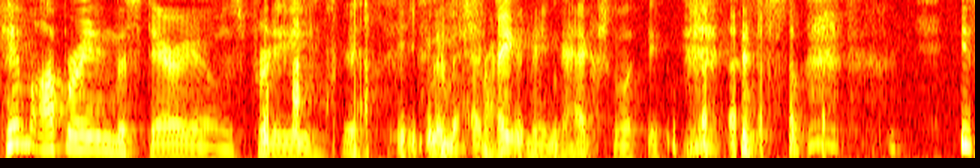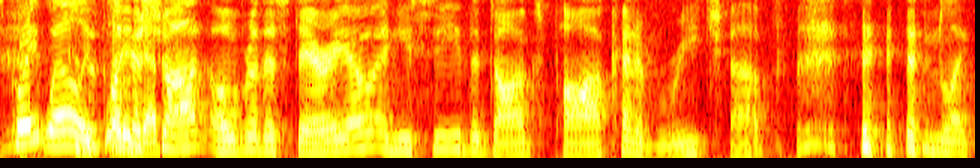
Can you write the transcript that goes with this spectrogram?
Him operating the stereo is pretty you can imagine, frightening, actually. he's quite well. He's it's like a shot over the stereo, and you see the dog's paw kind of reach up and like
